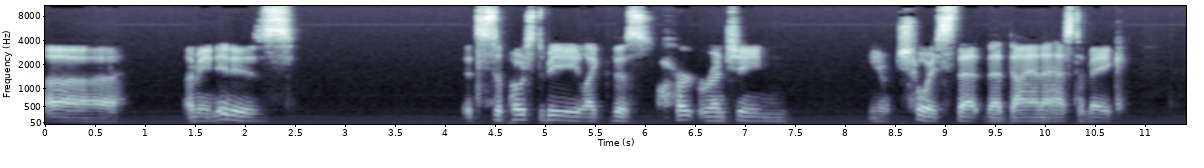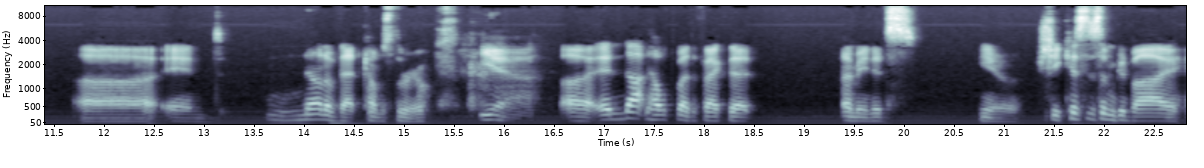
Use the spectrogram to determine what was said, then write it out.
Uh, I mean, it is. It's supposed to be like this heart wrenching, you know, choice that that Diana has to make, uh, and none of that comes through Yeah. uh, and not helped by the fact that, I mean, it's, you know, she kisses him goodbye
